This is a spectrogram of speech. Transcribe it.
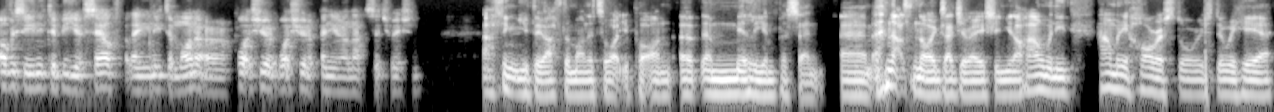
obviously you need to be yourself but then you need to monitor. What's your what's your opinion on that situation I think you do have to monitor what you put on a, a million percent, um, and that's no exaggeration. You know how many how many horror stories do we hear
